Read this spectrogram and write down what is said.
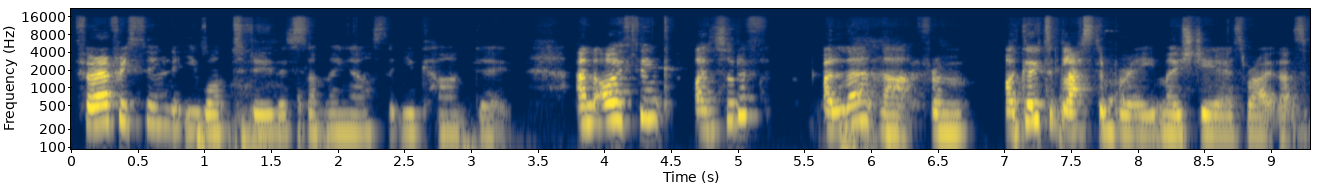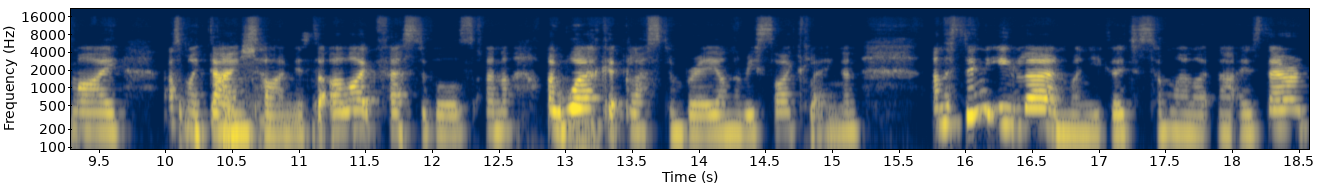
for everything that you want to do, there's something else that you can't do. And I think I sort of I learned that from I go to Glastonbury most years, right? That's my that's my downtime. Is that I like festivals and I work at Glastonbury on the recycling and and the thing that you learn when you go to somewhere like that is there are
